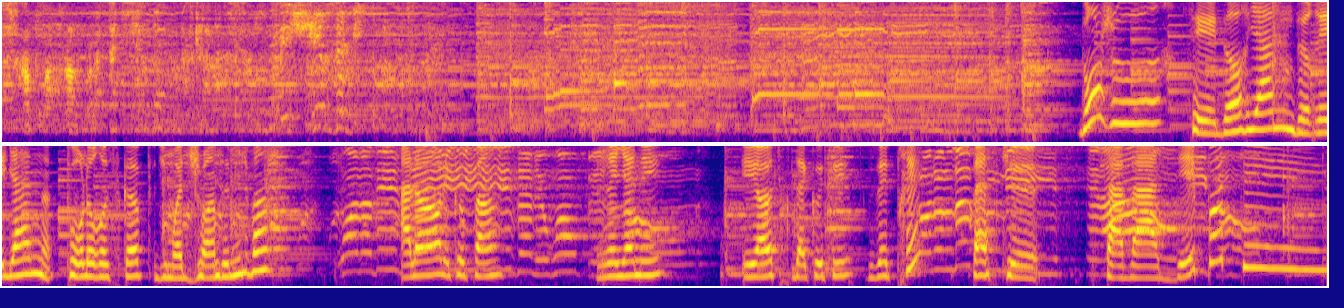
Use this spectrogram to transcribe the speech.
Ce sera pour apprendre la pâtisserie, parce que la pâtisserie... Mes chers amis, Bonjour, c'est Dorian de Reagan pour l'horoscope du mois de juin 2020. Alors les copains, Rayanné et autres d'à côté, vous êtes prêts? Parce que ça va dépoter.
